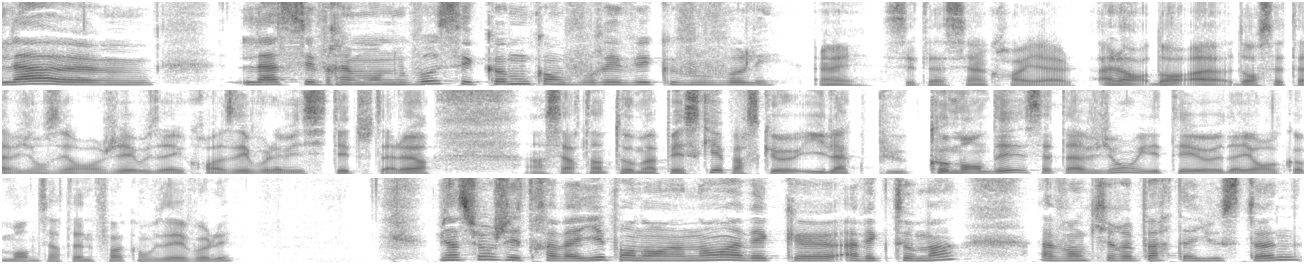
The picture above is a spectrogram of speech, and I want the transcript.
là, euh, là, c'est vraiment nouveau. C'est comme quand vous rêvez que vous volez. Oui, c'est assez incroyable. Alors, dans, euh, dans cet avion 0G, vous avez croisé, vous l'avez cité tout à l'heure, un certain Thomas Pesquet parce qu'il a pu commander cet avion. Il était euh, d'ailleurs aux commandes certaines fois quand vous avez volé? Bien sûr, j'ai travaillé pendant un an avec euh, avec Thomas avant qu'il reparte à Houston.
